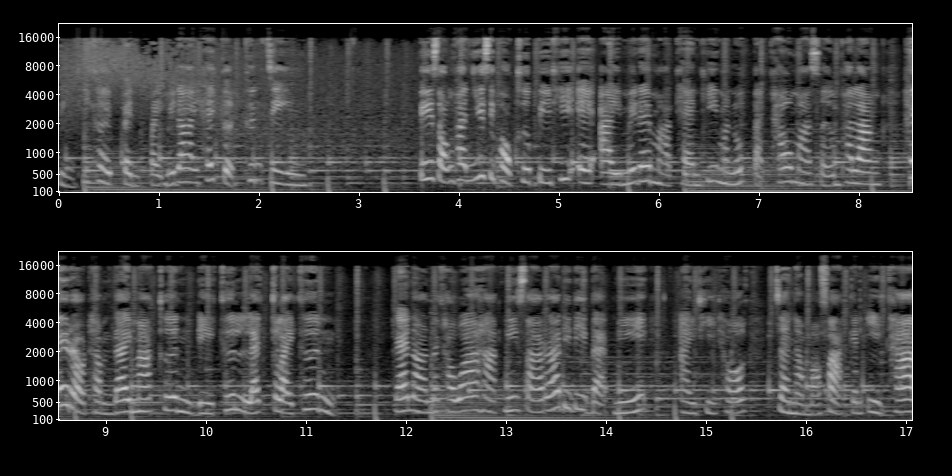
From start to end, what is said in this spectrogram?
สิ่งที่เคยเป็นไปไม่ได้ให้เกิดขึ้นจริง ปี 2026 คือปีที่ AI ไม่ได้มาแทนที่มนุษย์แต่เข้ามาเสริมพลัง ให้เราทำได้มากขึ้น ดีขึ้นและไกลขึ้นแน่นอนนะคะว่าหากมีสาระดีๆ แบบนี้ IT Talk จะนำมาฝากกันอีกค่ะ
